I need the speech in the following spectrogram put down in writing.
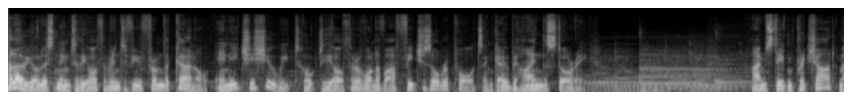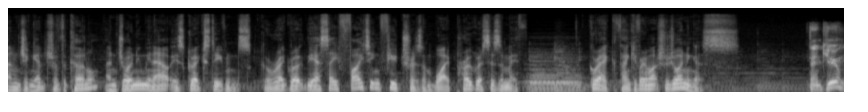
Hello, you're listening to the author interview from The Kernel. In each issue, we talk to the author of one of our features or reports and go behind the story. I'm Stephen Pritchard, managing editor of The Kernel, and joining me now is Greg Stevens. Greg wrote the essay Fighting Futurism Why Progress is a Myth. Greg, thank you very much for joining us. Thank you.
